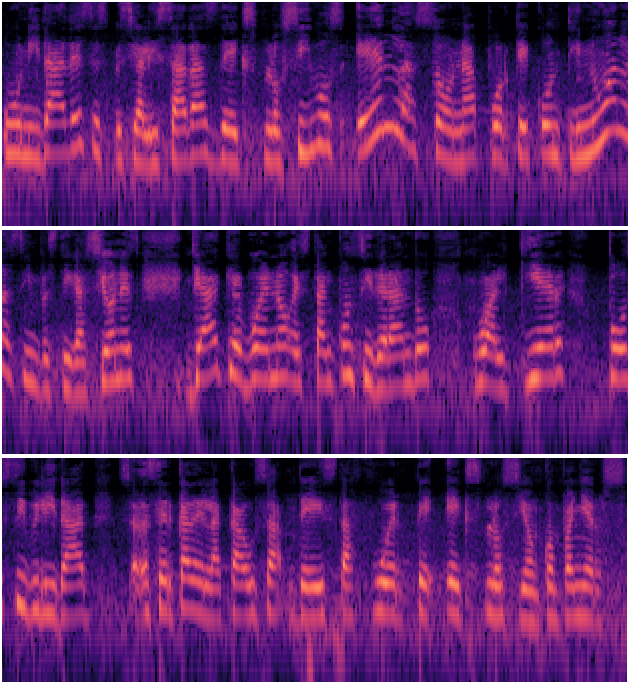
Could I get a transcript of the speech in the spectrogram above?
unidades especializadas de explosivos en la zona porque continúan las investigaciones, ya que, bueno, están considerando cualquier posibilidad acerca de la causa de esta fuerte explosión, compañeros.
